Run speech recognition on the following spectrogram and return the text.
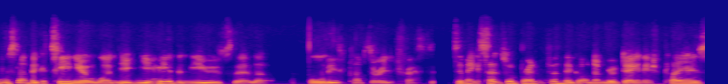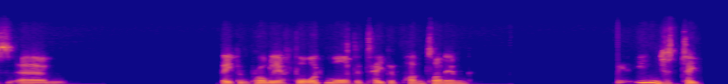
almost like the Coutinho one, you, you hear the news that look, all these clubs are interested. Does it make sense with Brentford? They've got a number of Danish players. Um, they can probably afford more to take a punt on him. You can just take.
